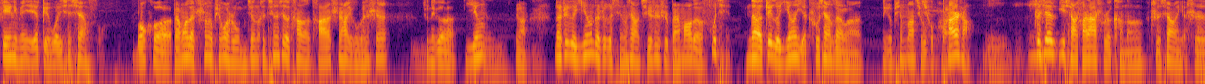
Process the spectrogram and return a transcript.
电影里面也给过一些线索，包括白猫在吃那个苹果的时候，我们经常很清晰的看到他身上有个纹身，就那个鹰，嗯对吧？那这个鹰的这个形象其实是白猫的父亲，那这个鹰也出现在了那个乒乓球球拍拍上。嗯这些意象传达出来，可能指向也是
